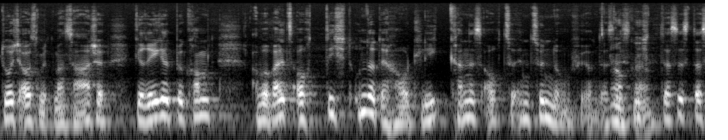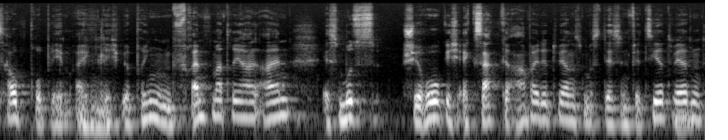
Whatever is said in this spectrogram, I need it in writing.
durchaus mit Massage geregelt bekommt. Aber weil es auch dicht unter der Haut liegt, kann es auch zu Entzündungen führen. Das, okay. ist, nicht, das ist das Hauptproblem eigentlich. Mhm. Wir bringen ein Fremdmaterial ein. Es muss chirurgisch exakt gearbeitet werden, es muss desinfiziert werden.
